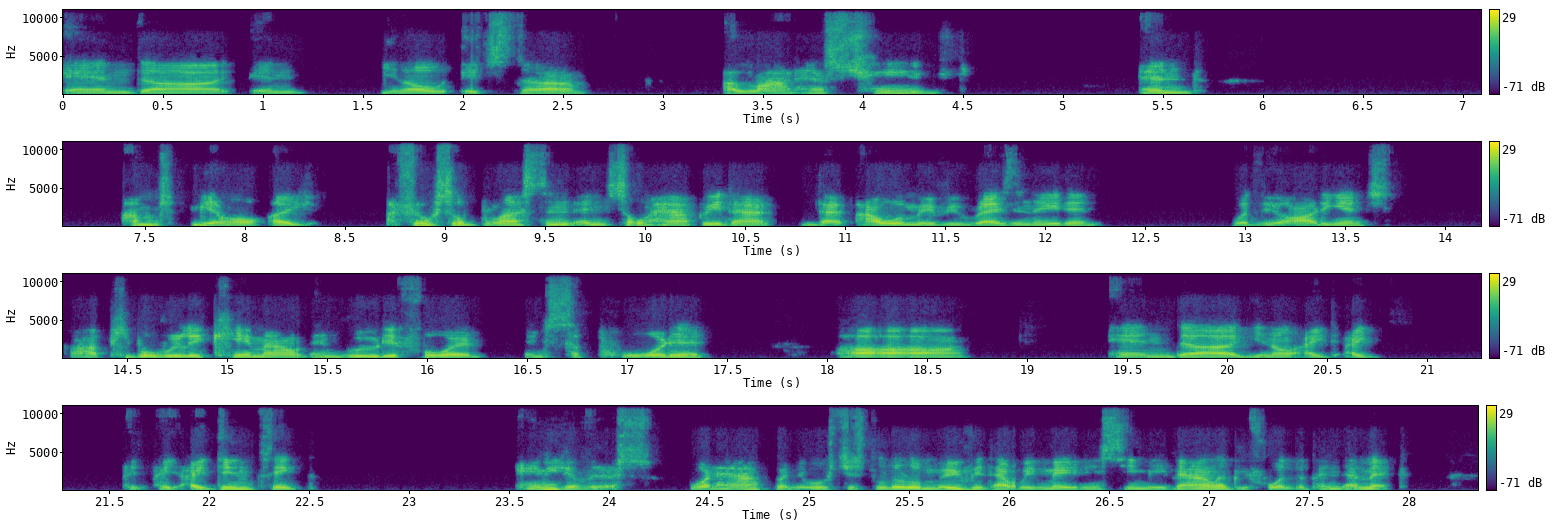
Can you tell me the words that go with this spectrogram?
and uh, and you know, it's uh, a lot has changed, and I'm you know I I feel so blessed and, and so happy that that our movie resonated with the audience. Uh, people really came out and rooted for it and supported. Uh, and uh, you know, I, I I I didn't think any of this would happen. It was just a little movie that we made in Simi Valley before the pandemic.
